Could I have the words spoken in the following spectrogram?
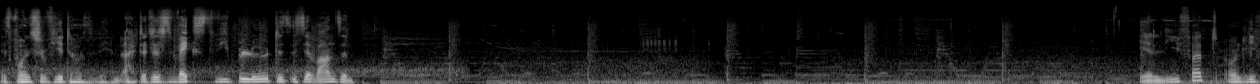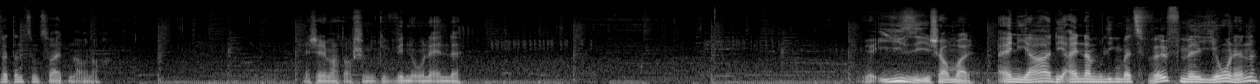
Jetzt wollen es schon 4000 werden. Alter, das wächst wie blöd. Das ist ja Wahnsinn. Er liefert und liefert dann zum zweiten auch noch. Der Stelle macht auch schon Gewinn ohne Ende. Ja, easy. Schau mal. Ein Jahr, die Einnahmen liegen bei 12 Millionen.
